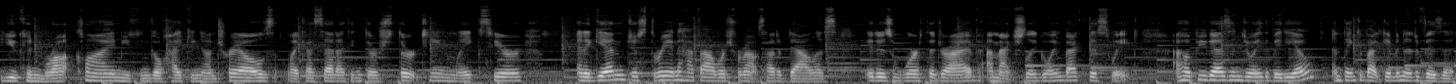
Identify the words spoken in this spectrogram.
you can rock climb, you can go hiking on trails. Like I said, I think there's 13 lakes here. And again, just three and a half hours from outside of Dallas. It is worth the drive. I'm actually going back this week. I hope you guys enjoy the video and think about giving it a visit.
